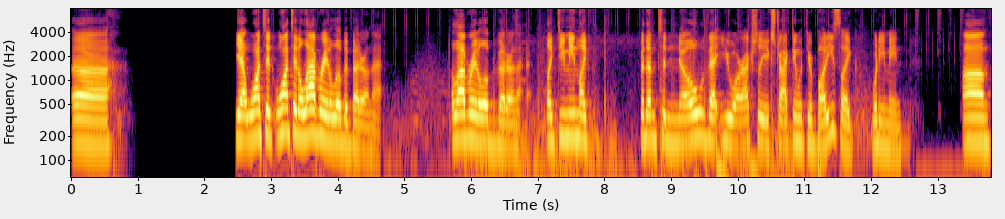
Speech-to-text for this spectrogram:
uh, yeah, wanted, wanted, elaborate a little bit better on that. Elaborate a little bit better on that. Like, do you mean like for them to know that you are actually extracting with your buddies? Like, what do you mean? Um,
